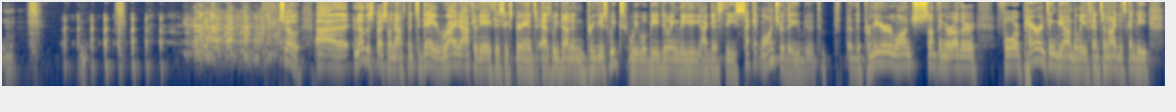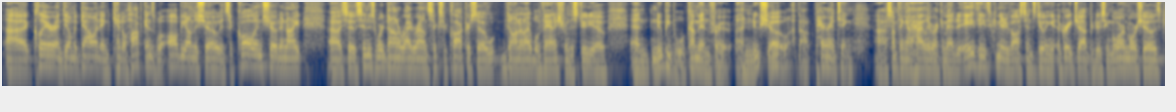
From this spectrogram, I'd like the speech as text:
So, uh, another special announcement today, right after the Atheist Experience, as we've done in previous weeks, we will be doing the, I guess, the second launch or the the, the premiere launch, something or other for Parenting Beyond Belief. And tonight it's going to be uh, Claire and Dale McGowan and Kendall Hopkins will all be on the show. It's a call-in show tonight. Uh, so as soon as we're done, right around six o'clock or so, Don and I will vanish from the studio, and new people will come in for a new show about parenting. Uh, something I highly recommend. The Atheist Community of Austin is doing a great job producing more and more shows.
